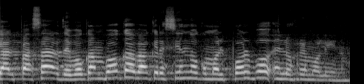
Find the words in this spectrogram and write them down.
que al pasar de boca en boca va creciendo como el polvo en los remolinos.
